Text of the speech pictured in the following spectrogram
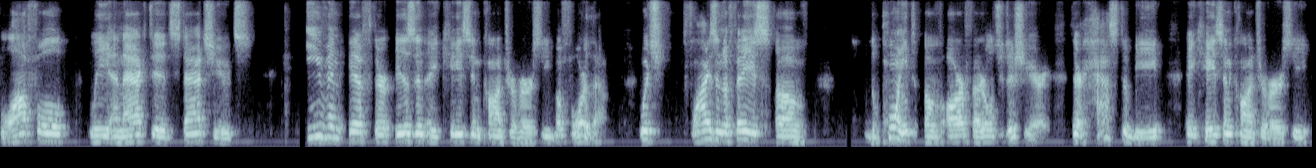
lawfully enacted statutes, even if there isn't a case in controversy before them, which flies in the face of the point of our federal judiciary. There has to be a case in controversy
